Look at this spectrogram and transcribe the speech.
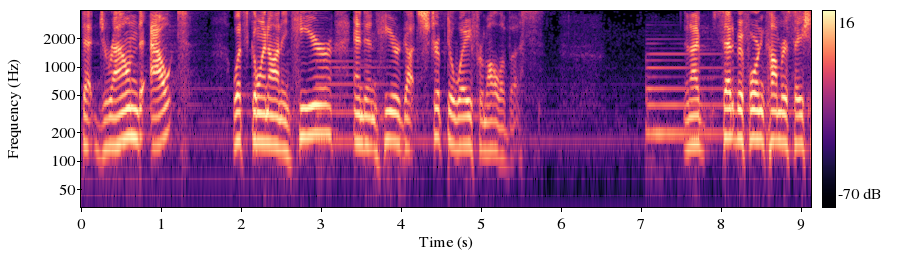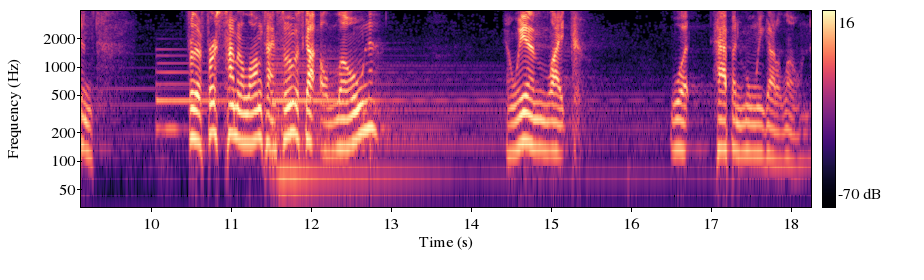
that drowned out what's going on in here and in here got stripped away from all of us. And I've said it before in conversations. For the first time in a long time, some of us got alone, and we didn't like what happened when we got alone.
